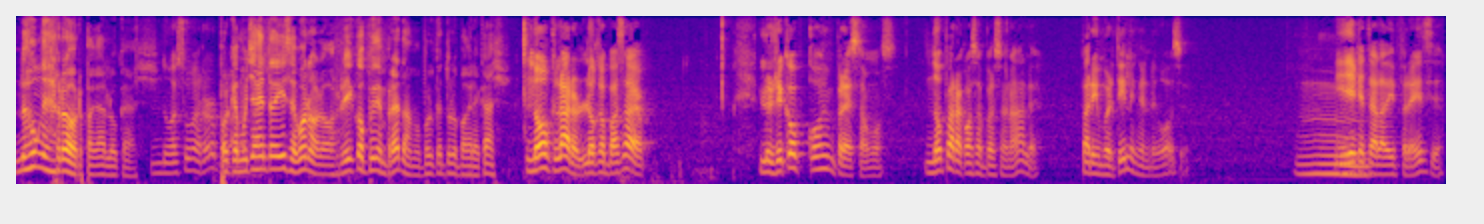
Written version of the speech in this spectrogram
No es un error pagarlo cash. No es un error. Porque mucha gente dice, bueno, los ricos piden préstamo, porque tú lo pagaré cash? No, claro, lo que pasa es, los ricos cogen préstamos, no para cosas personales, para invertir en el negocio. Mm. Y ahí es que está la diferencia.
